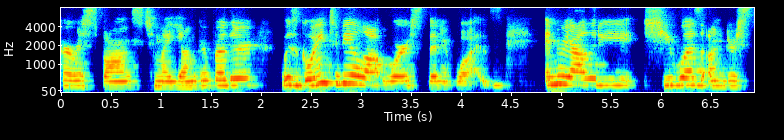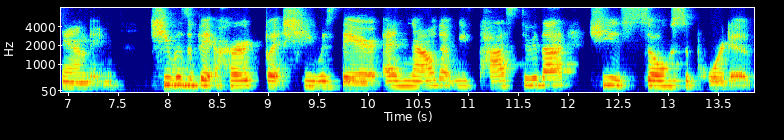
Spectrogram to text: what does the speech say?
her response to my younger brother was going to be a lot worse than it was. In reality, she was understanding. She was a bit hurt, but she was there. And now that we've passed through that, she is so supportive.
